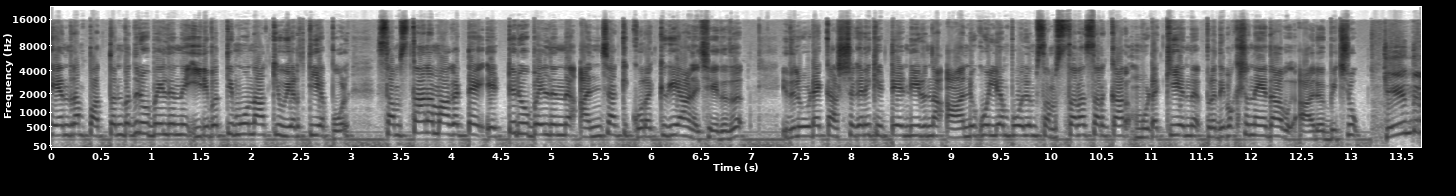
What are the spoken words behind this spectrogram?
കേന്ദ്രം പത്തൊൻപത് രൂപയിൽ നിന്ന് ഇരുപത്തിമൂന്നാക്കി ഉയർത്തിയപ്പോൾ സംസ്ഥാനമാകട്ടെ എട്ട് രൂപയിൽ നിന്ന് അഞ്ചാക്കി കുറയ്ക്കുകയാണ് ചെയ്തത്. ഇതിലൂടെ കർഷകന് കിട്ടേണ്ടിയിരുന്ന ആനുകൂല്യം പോലും സംസ്ഥാന സർക്കാർ മുടക്കിയെന്ന് പ്രതിപക്ഷ നേതാവ് ആരോപിച്ചു. കേന്ദ്ര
